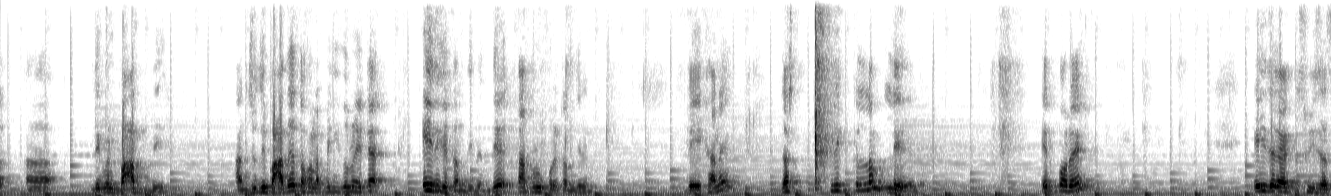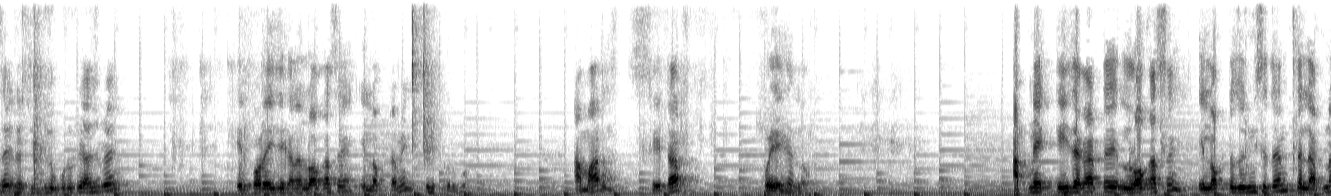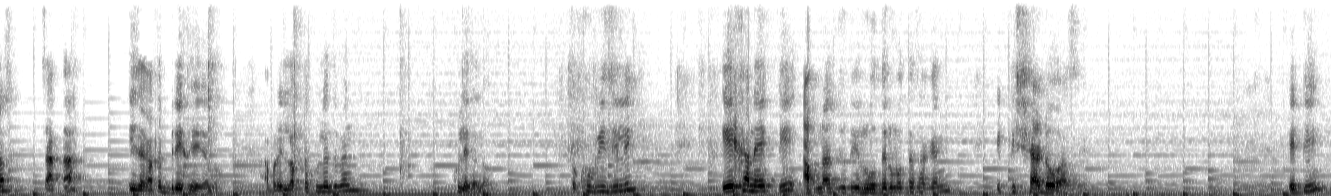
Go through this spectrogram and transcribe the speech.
দেখবেন বাঁধবে। আর যদি বাঁধে, তখন আপনি কি করবেন, এটা এই দিকে টান দিবেন, দিয়ে তারপর উপরে টান দিবেন। দিয়ে এখানে জাস্ট ক্লিক করলাম, লেগে গেল। এরপরে এই জায়গায় একটা সুইচ আছে, এটা সুইচ দিলে উপরে উঠে আসবে। এরপরে এই যেখানে লক আছে, এই লকটা আমি ক্লিক করব। আমার সেট হয়ে গেল। আপনি এই জায়গাতে লক আছে, এই লকটা যদি নিচে দেন, তাহলে আপনার চাকা এই জায়গাতে ব্রেক হয়ে গেল। আবার এই লকটা খুলে দেবেন। খুলে গেল। তো খুব ইজিলি এখানে একটি আপনার যদি রোদের মধ্যে থাকেন, একটি শ্যাডো আছে। এটি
